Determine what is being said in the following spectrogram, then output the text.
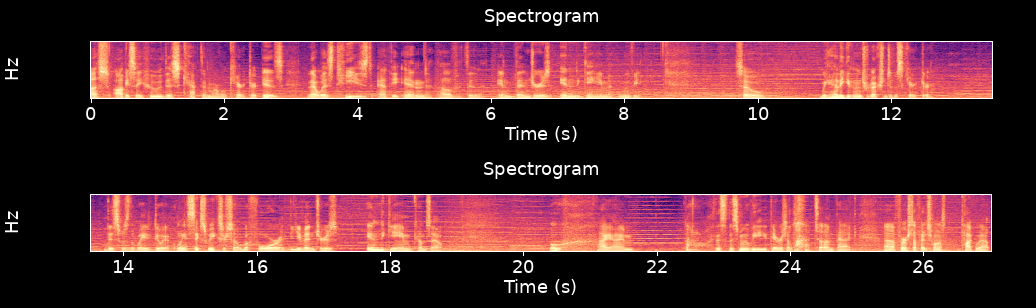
us, obviously, who this Captain Marvel character is that was teased at the end of the Avengers Endgame movie. So, we had to get an introduction to this character. This was the way to do it. Only six weeks or so before the Avengers Endgame comes out. Ooh, I, I'm. I. This this movie, there's a lot to unpack. Uh, first off, I just want to talk about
